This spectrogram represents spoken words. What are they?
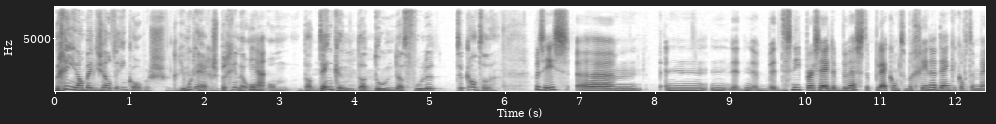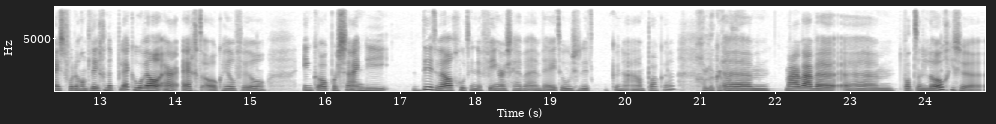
Begin je dan bij diezelfde inkopers? Je moet ergens beginnen om, ja. om dat denken, dat doen, dat voelen te kantelen. Precies. Um, het is niet per se de beste plek om te beginnen, denk ik, of de meest voor de hand liggende plek. Hoewel er echt ook heel veel inkopers zijn die dit wel goed in de vingers hebben en weten hoe ze dit kunnen aanpakken. Gelukkig. Um, maar waar we, um, wat een logische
